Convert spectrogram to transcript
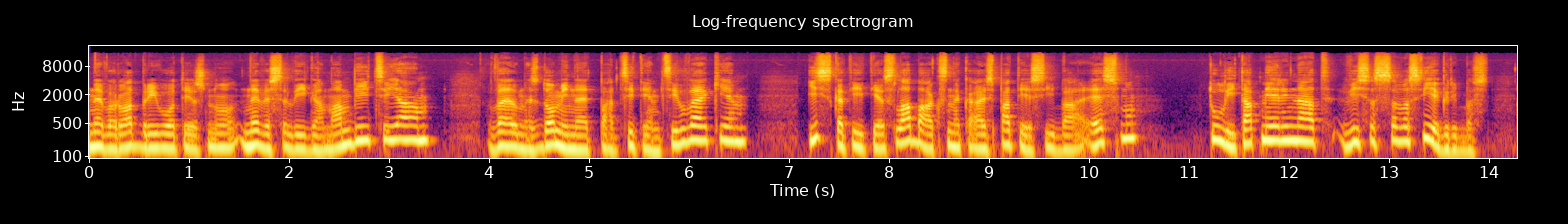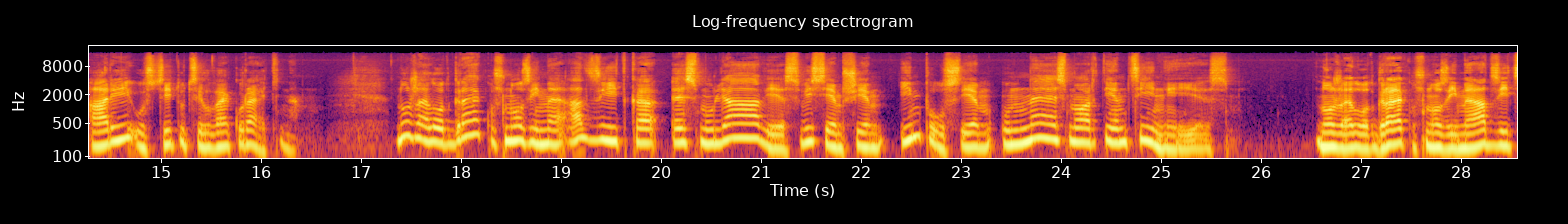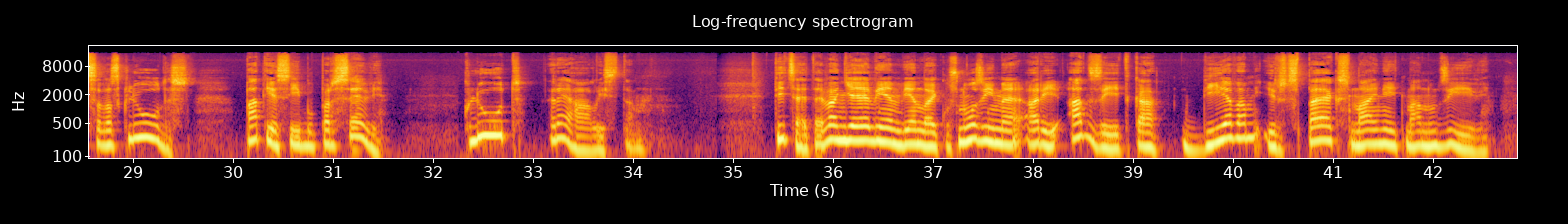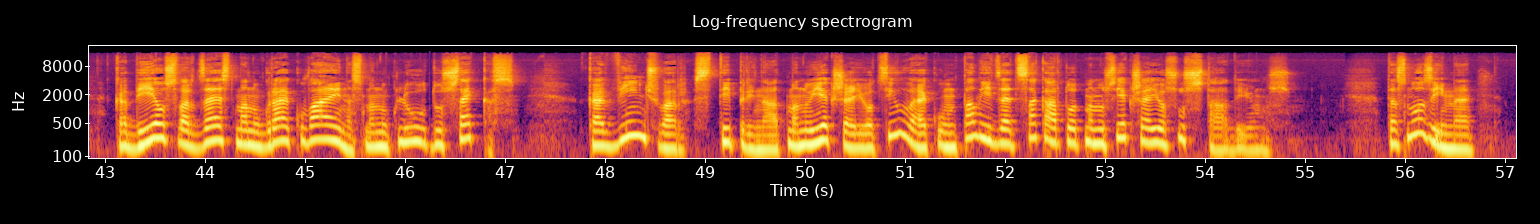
Nevaru atbrīvoties no neveselīgām ambīcijām, vēlmes dominēt pār citiem cilvēkiem, izskatīties labāks nekā es patiesībā esmu, tūlīt apmierināt visas savas iegribas, arī uz citu cilvēku rēķina. Nožēlot grēkus nozīmē atzīt, ka esmu ļāvies visiem šiem impulsiem un neesmu ar tiem cīnījies. Nožēlot grēkus nozīmē atzīt savas kļūdas, patiesību par sevi, kļūt realistam. Ticēt evaņģēliem vienlaikus nozīmē arī atzīt, ka Dievam ir spēks mainīt manu dzīvi, ka Dievs var dzēst manu grēku vainas, manu kļūdu sekas, ka Viņš var stiprināt manu iekšējo cilvēku un palīdzēt sakārtot manus iekšējos uzstādījumus. Tas nozīmē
